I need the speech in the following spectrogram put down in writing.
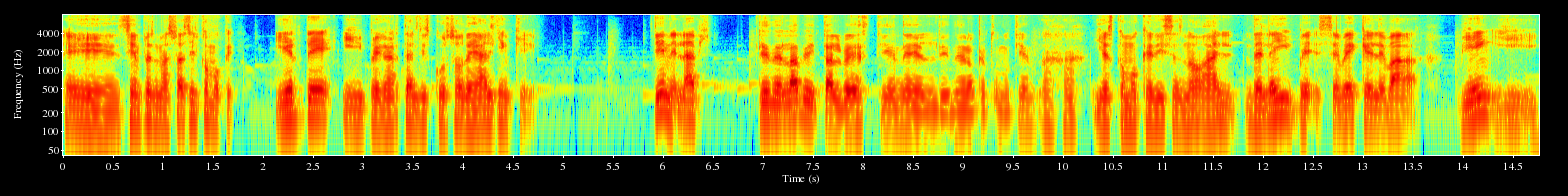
eh, siempre es más fácil como que irte y pegarte al discurso de alguien que tiene labio. Tiene labio y tal vez tiene el dinero que tú no tienes. Ajá. Y es como que dices, no, a él de ley se ve que le va bien y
